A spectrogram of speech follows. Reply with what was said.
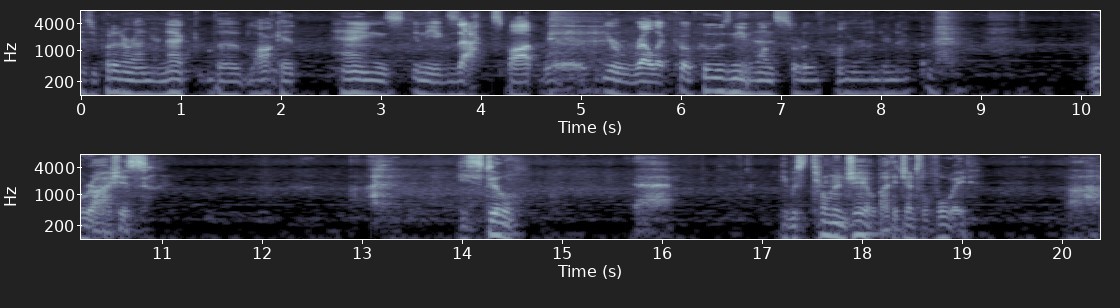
As you put it around your neck, the locket hangs in the exact spot where your relic of Kuzni once sort of hung around your neck. There. Uraj is. He's still. Uh, he was thrown in jail by the Gentle Void. Uh,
